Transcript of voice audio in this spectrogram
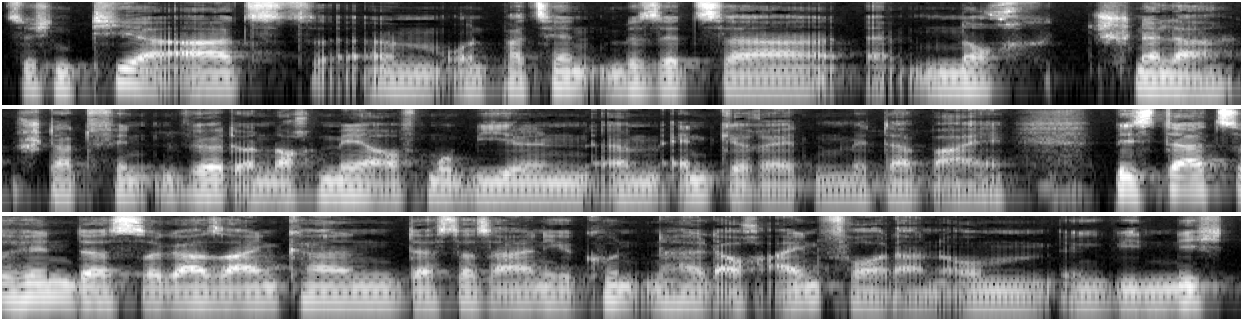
zwischen Tierarzt ähm, und Patientenbesitzer äh, noch schneller stattfinden wird und noch mehr auf mobilen ähm, Endgeräten mit dabei. Bis dazu hin, dass sogar sein kann, dass das einige Kunden halt auch einfordern, um irgendwie nicht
